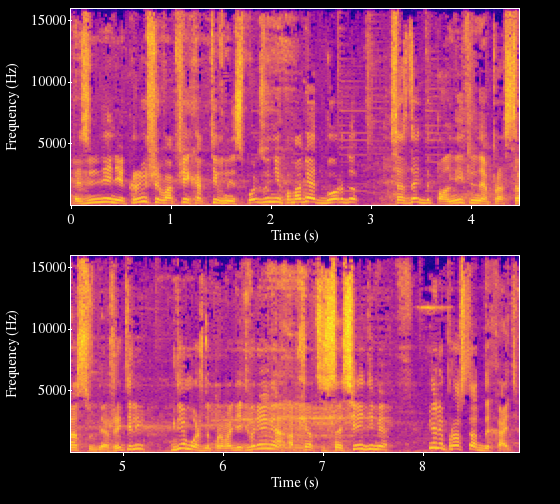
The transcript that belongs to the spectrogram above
Озеленение крыши, вообще их активное использование помогает городу создать дополнительное пространство для жителей, где можно проводить время, общаться с соседями или просто отдыхать.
